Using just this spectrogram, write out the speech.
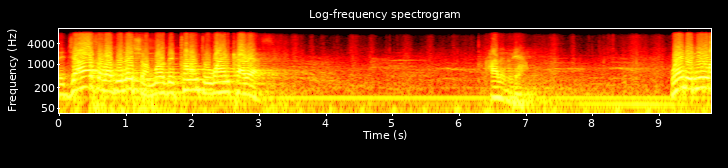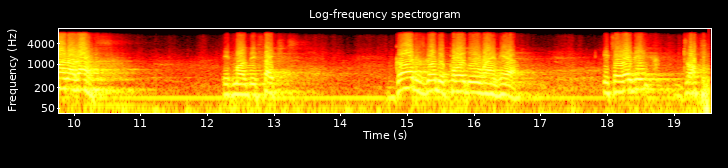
The jars of ablution must be turned to wine carriers. Hallelujah. When the new one arrives, it must be fetched. God is going to pour new wine here. It's already dropping.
